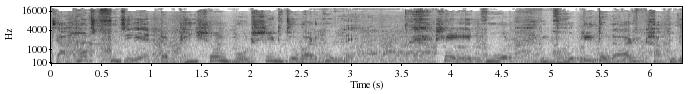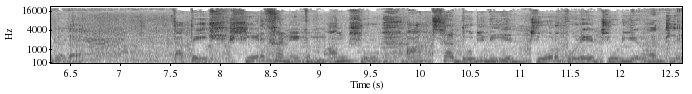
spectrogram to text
জাহাজ খুঁজে একটা ভীষণ বড়শির জোগাড় করলে? সে কুয়োর ঘটি তোলার ঠাকুরদাদা। তাতে শেরখানেক মাংস আচ্ছা দড়ি দিয়ে জোর করে জড়িয়ে বাঁধলে।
